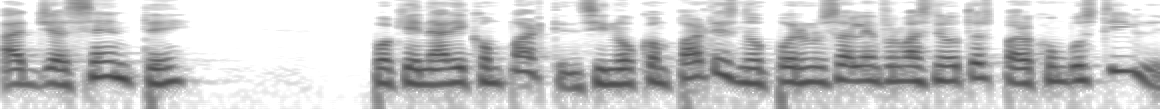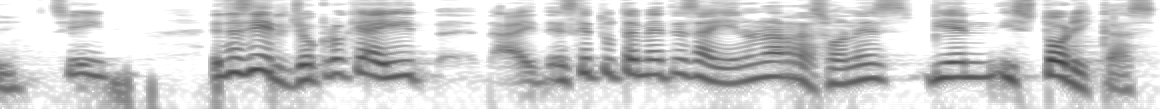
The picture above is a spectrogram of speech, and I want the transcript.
adyacente porque nadie comparte. Si no compartes, no pueden usar la información de otros para combustible. Sí. Es decir, yo creo que ahí es que tú te metes ahí en unas razones bien históricas.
